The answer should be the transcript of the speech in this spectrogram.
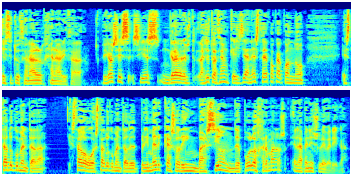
institucional generalizada. Fijaos si es grave la situación que es ya en esta época cuando está documentada, está o está documentado el primer caso de invasión de pueblos germanos en la península ibérica.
